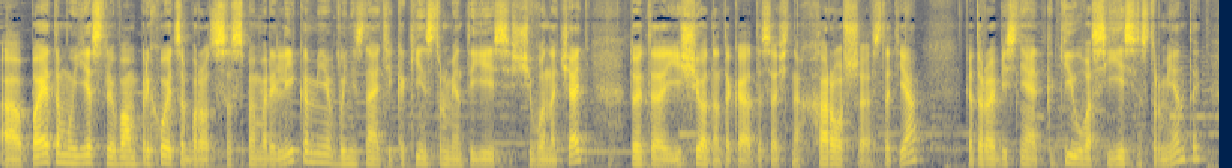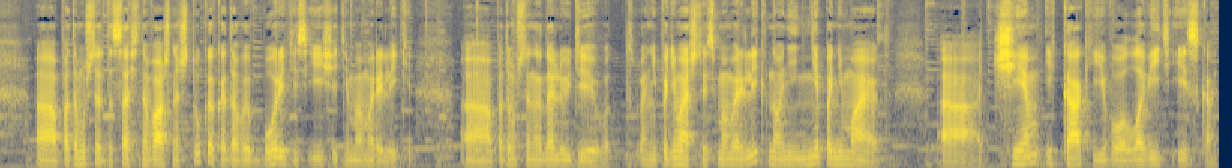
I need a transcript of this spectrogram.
А, поэтому, если вам приходится бороться с memory ликами, вы не знаете, какие инструменты есть, с чего начать, то это еще одна такая достаточно хорошая статья, которая объясняет, какие у вас есть инструменты, а, потому что это достаточно важная штука, когда вы боретесь и ищете memory лики. А, потому что иногда люди, вот, они понимают, что есть memory лик, но они не понимают, чем и как его ловить и искать.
